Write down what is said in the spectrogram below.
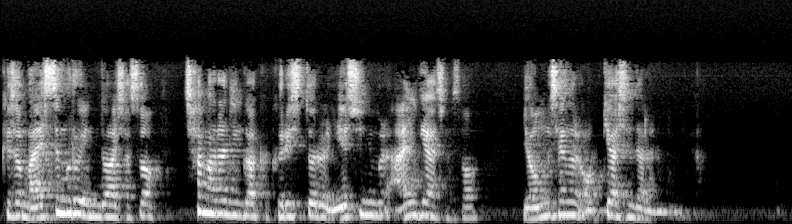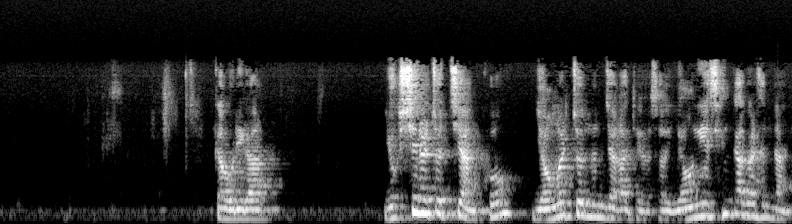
그래서 말씀으로 인도하셔서 참 하나님과 그 그리스도를 예수님을 알게 하셔서 영생을 얻게 하신다는 겁니다. 그러니까 우리가 육신을 쫓지 않고 영을 쫓는 자가 되어서 영의 생각을 한다는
